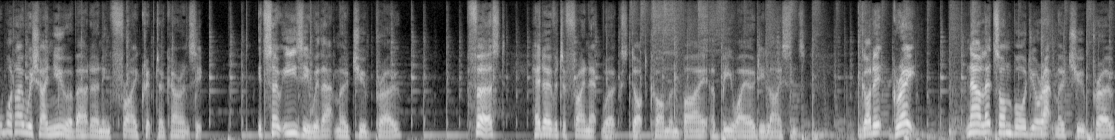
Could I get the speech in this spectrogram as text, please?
What I wish I knew about earning Fry cryptocurrency. It's so easy with AtmoTube Pro. First, head over to frynetworks.com and buy a BYOD license. Got it? Great! Now let's onboard your AtmoTube Pro.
